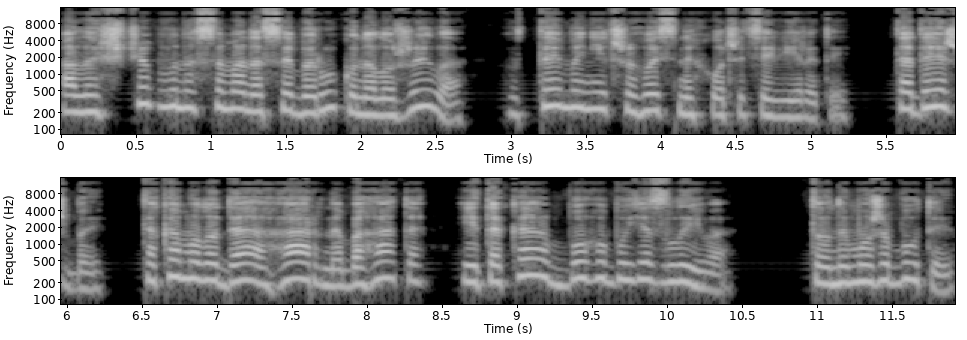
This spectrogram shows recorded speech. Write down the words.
але щоб вона сама на себе руку наложила, в те мені чогось не хочеться вірити. Та де ж би, така молода, гарна, багата і така богобоязлива, то не може бути.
